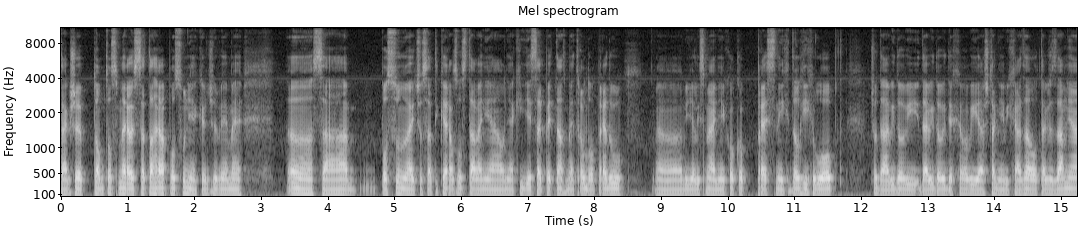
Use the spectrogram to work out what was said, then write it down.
Takže v tomto smere sa tá hra posunie, keďže vieme uh, sa posunúť aj čo sa týka rozostavenia o nejakých 10-15 metrov dopredu. Uh, videli sme aj niekoľko presných dlhých lôb, čo Davidovi, Davidovi Decherovi až tak nevychádzalo. Takže za mňa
